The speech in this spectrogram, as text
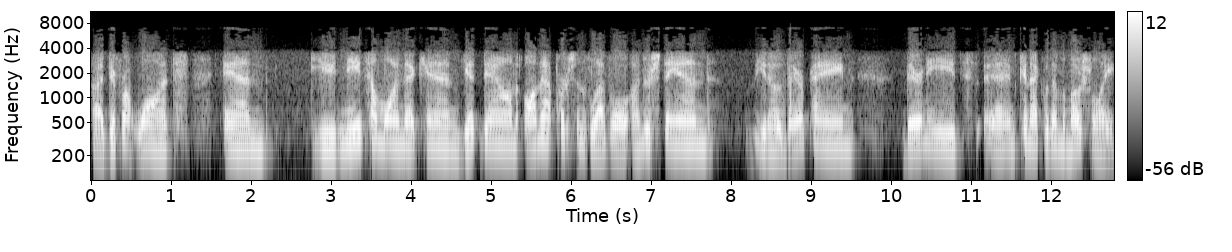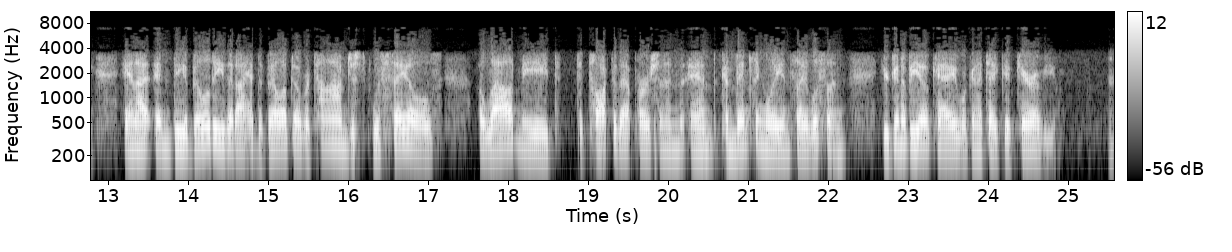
uh, different wants, and you need someone that can get down on that person's level, understand, you know, their pain, their needs, and connect with them emotionally. And I and the ability that I had developed over time, just with sales, allowed me t- to talk to that person and convincingly and say, listen, you're going to be okay. We're going to take good care of you. Hmm.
